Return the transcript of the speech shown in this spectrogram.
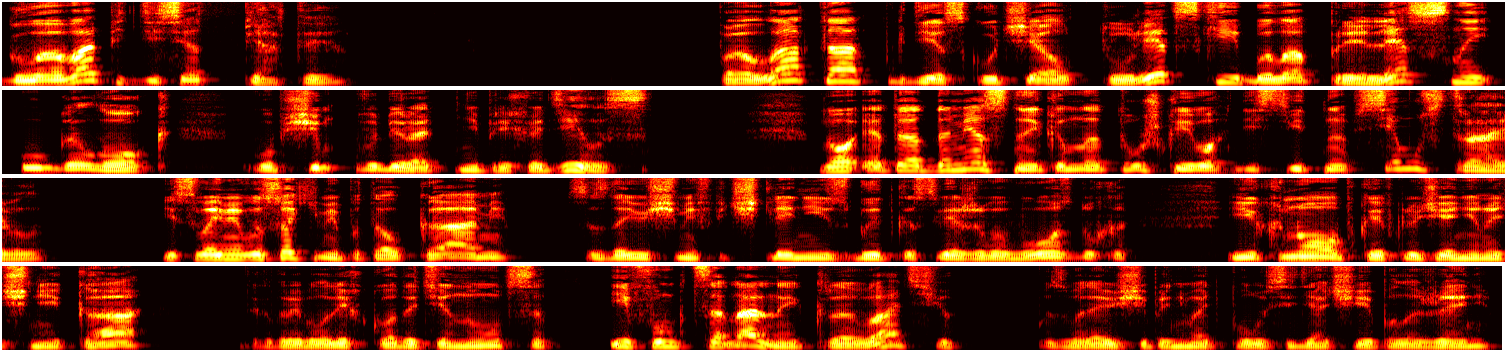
Глава 55 Палата, где скучал турецкий, была прелестный уголок. В общем, выбирать не приходилось. Но эта одноместная комнатушка его действительно всем устраивала. И своими высокими потолками, создающими впечатление избытка свежего воздуха, и кнопкой включения ночника, до которой было легко дотянуться, и функциональной кроватью, позволяющей принимать полусидячее положение.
